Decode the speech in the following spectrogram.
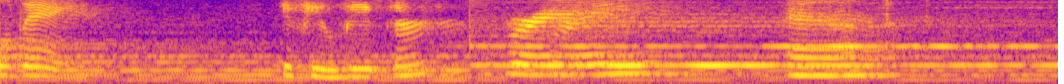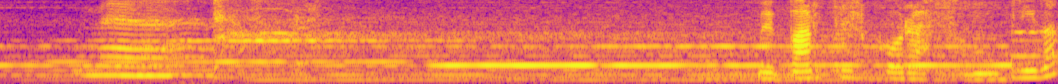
All day. If you leave there, and. Me parte el corazón. ¿Viva?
